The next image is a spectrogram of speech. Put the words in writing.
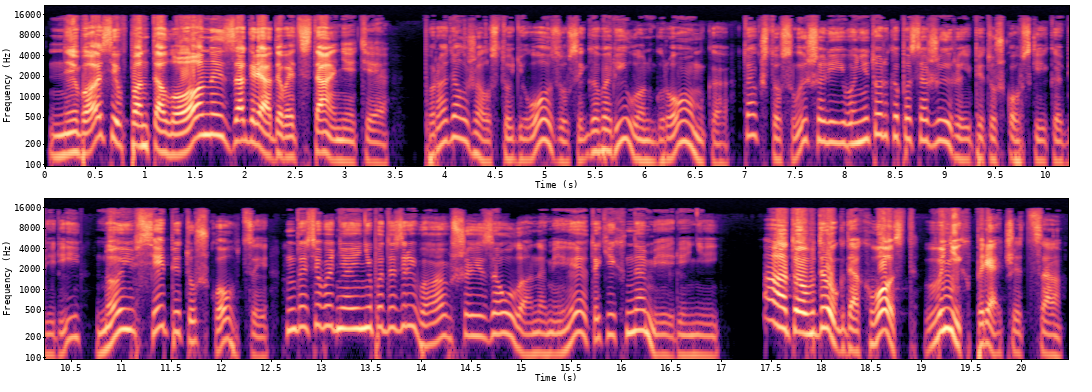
«Небось и в панталоны заглядывать станете!» Продолжал студиозус, и говорил он громко, так что слышали его не только пассажиры и петушковские кабери, но и все петушковцы, до сегодня и не подозревавшие за уланами таких намерений. «А то вдруг да хвост в них прячется!»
